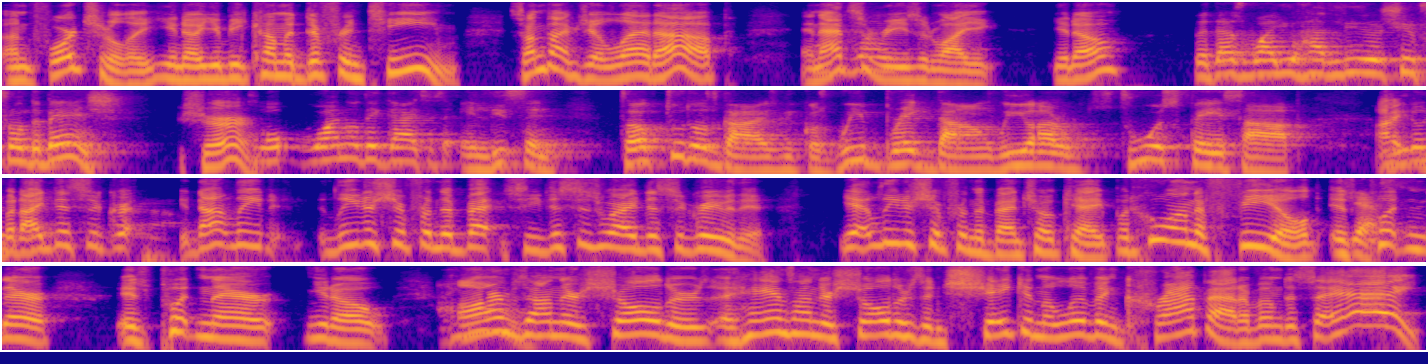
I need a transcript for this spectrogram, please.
Unfortunately, you know, you become a different team. Sometimes you let up, and that's the Right. reason why you, you know, But that's why you have leadership from the bench. sure. So one of the guys says, "Hey, listen, talk to those guys because we break down. We are two space up. I, but I disagree. Not lead leadership from the bench. See, this is where I disagree with you. Yeah, leadership from the bench, okay, but who on the field is Yes. putting their is putting their you know I know. arms on their shoulders, uh, hands on their shoulders, and shaking the living crap out of them to say, "Hey,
